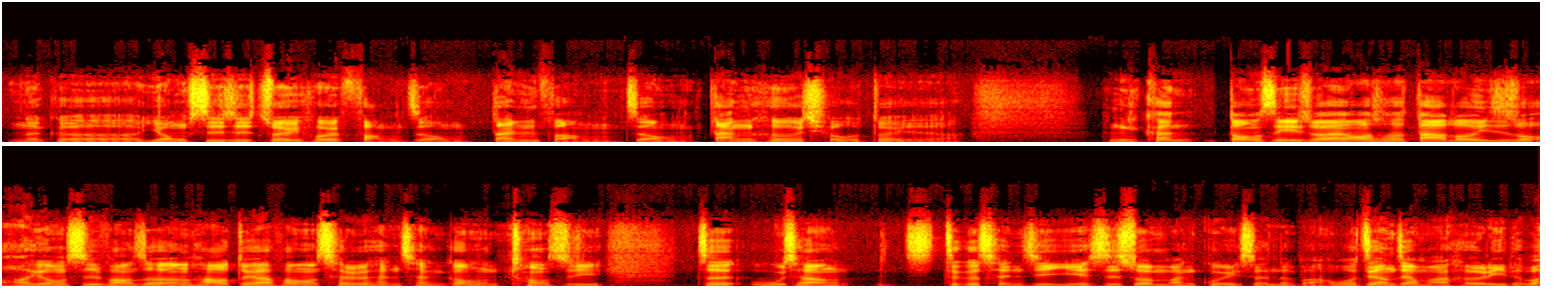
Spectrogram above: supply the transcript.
那个勇士是最会防这种单防这种单核球队的。你看东西虽然话说大家都一直说哇，勇士防守很好，对他防守策略很成功，东西这五场这个成绩也是算蛮鬼神的吧？我这样讲蛮合理的吧？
